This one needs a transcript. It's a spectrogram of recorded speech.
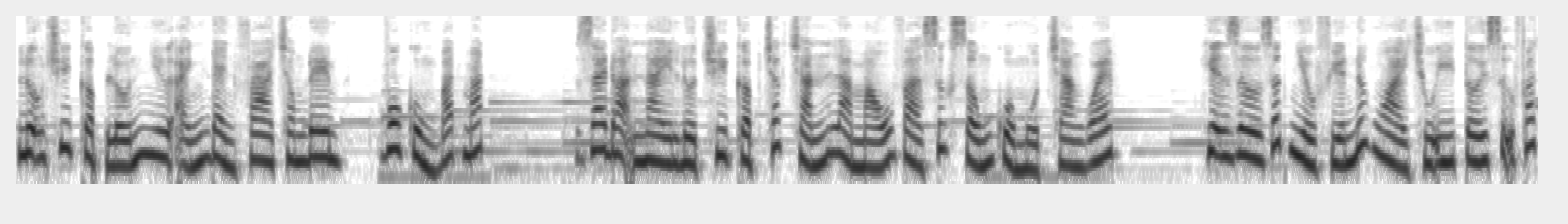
lượng truy cập lớn như ánh đèn pha trong đêm, vô cùng bắt mắt. Giai đoạn này lượt truy cập chắc chắn là máu và sức sống của một trang web. Hiện giờ rất nhiều phía nước ngoài chú ý tới sự phát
